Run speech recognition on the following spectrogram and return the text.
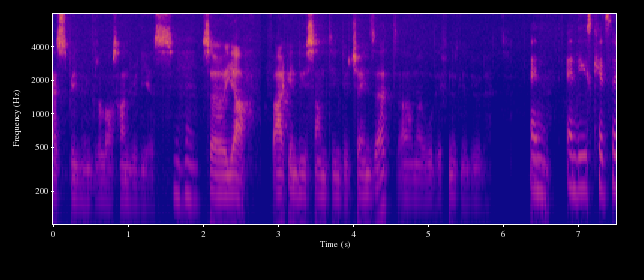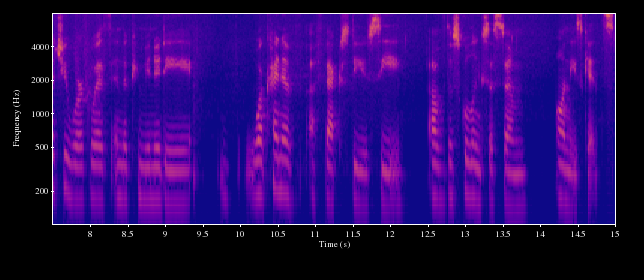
as it's been doing for the last hundred years. Mhm. So yeah, if I can do something to change that, um, I will definitely do that. And and these kids that you work with in the community, what kind of effects do you see of the schooling system on these kids?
